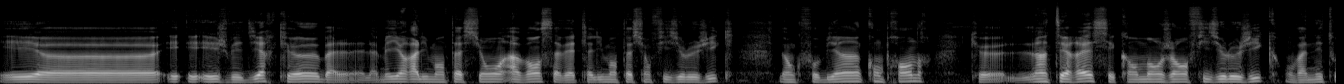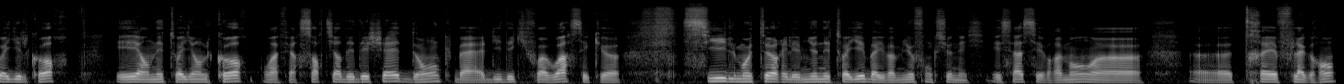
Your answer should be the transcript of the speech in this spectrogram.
Et, et, je vais dire que ben, la meilleure alimentation avant, ça va être l'alimentation physiologique. Donc il faut bien comprendre que l'intérêt, c'est qu'en mangeant physiologique, on va nettoyer le corps et en nettoyant le corps, on va faire sortir des déchets. Donc, bah, l'idée qu'il faut avoir, c'est que si le moteur il est mieux nettoyé, bah, il va mieux fonctionner. Et ça, c'est vraiment euh, euh, très flagrant.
